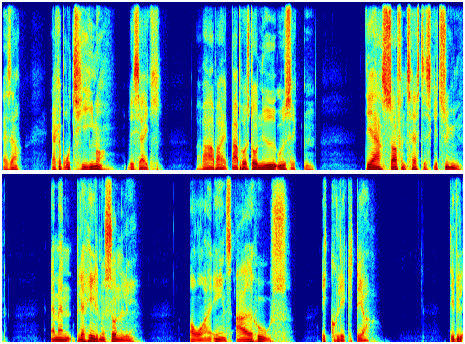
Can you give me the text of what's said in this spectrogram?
altså, jeg kan bruge timer hvis jeg ikke var på arbejde, bare på at stå og nyde udsigten. Det er så fantastisk et syn, at man bliver helt misundelig over, at ens eget hus ikke kunne ligge der. Det vil,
